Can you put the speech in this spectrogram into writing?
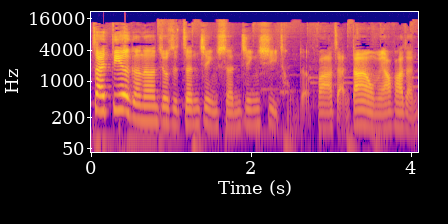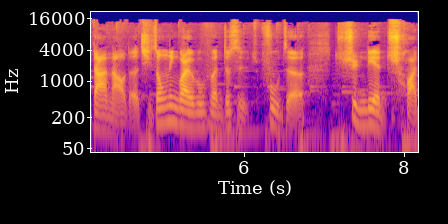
在第二个呢，就是增进神经系统的发展。当然，我们要发展大脑的其中另外一个部分，就是负责训练传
